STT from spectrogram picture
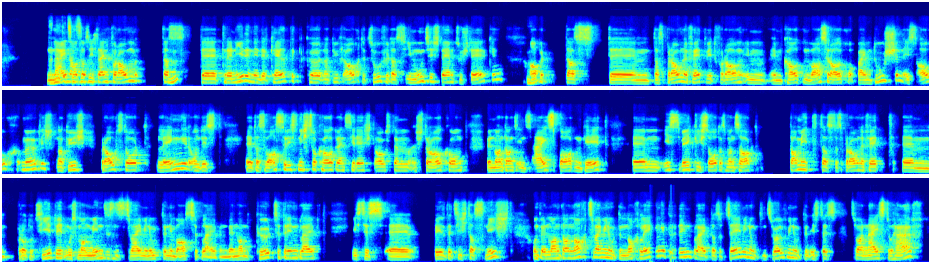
Nein, also das ist ein vor allem das Mhm. der Trainieren in der Kälte gehört natürlich auch dazu, für das Immunsystem zu stärken. Mhm. Aber das, dem, das braune Fett wird vor allem im, im kalten Wasser, auch beim Duschen ist auch möglich. Natürlich braucht es dort länger und ist äh, das Wasser ist nicht so kalt, wenn es direkt aus dem Strahl kommt. Wenn man dann ins Eisbaden geht, ähm, ist wirklich so, dass man sagt, damit, dass das braune Fett ähm, produziert wird, muss man mindestens zwei Minuten im Wasser bleiben. Wenn man kürzer drin bleibt, ist es, äh, bildet sich das nicht. Und wenn man dann nach zwei Minuten noch länger drin bleibt, also zehn Minuten, zwölf Minuten, ist es zwar nice to have,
